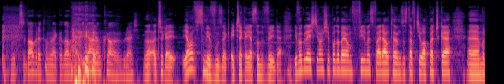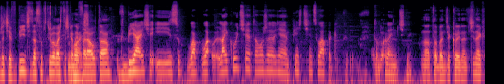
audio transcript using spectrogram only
Kurczę, dobre to mleko, dobra. Idealną krowę wybrałeś. No a czekaj, ja mam w sumie wózek. Ej, czekaj, ja stąd wyjdę. I w ogóle, jeśli wam się podobają filmy z Fireoutem, zostawcie łapeczkę. E, możecie wbić, zasubskrybować też kanał Właśnie. Fireouta. Wbijajcie i sub, łap, łap, lajkujcie, to może, nie wiem, 5000 łapek. w- w- To Do- kolejny odcinek. No to będzie kolejny odcinek.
